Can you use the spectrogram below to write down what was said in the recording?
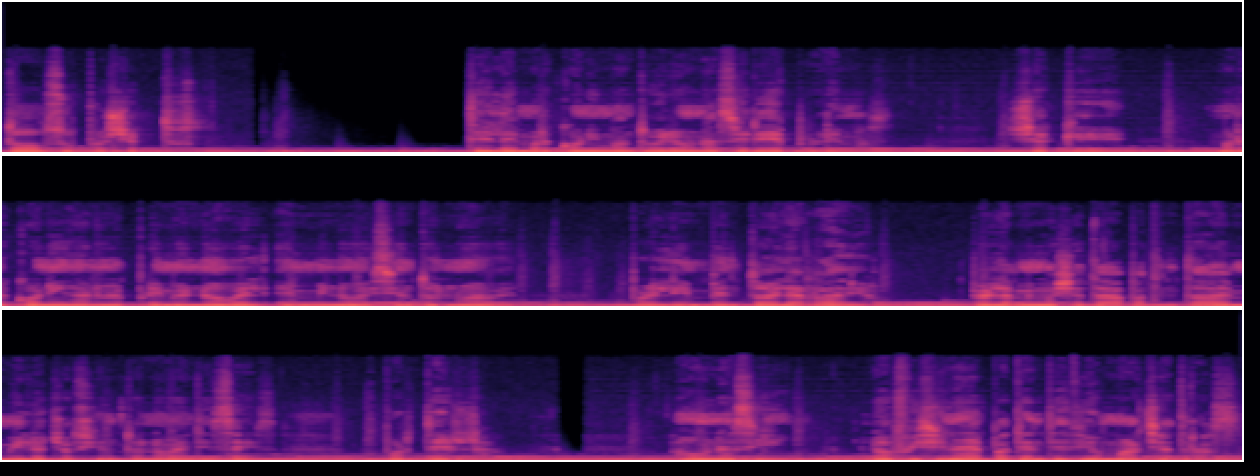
todos sus proyectos. Tesla y Marconi mantuvieron una serie de problemas, ya que Marconi ganó el premio Nobel en 1909 por el invento de la radio, pero la misma ya estaba patentada en 1896 por Tesla. Aún así, la oficina de patentes dio marcha atrás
